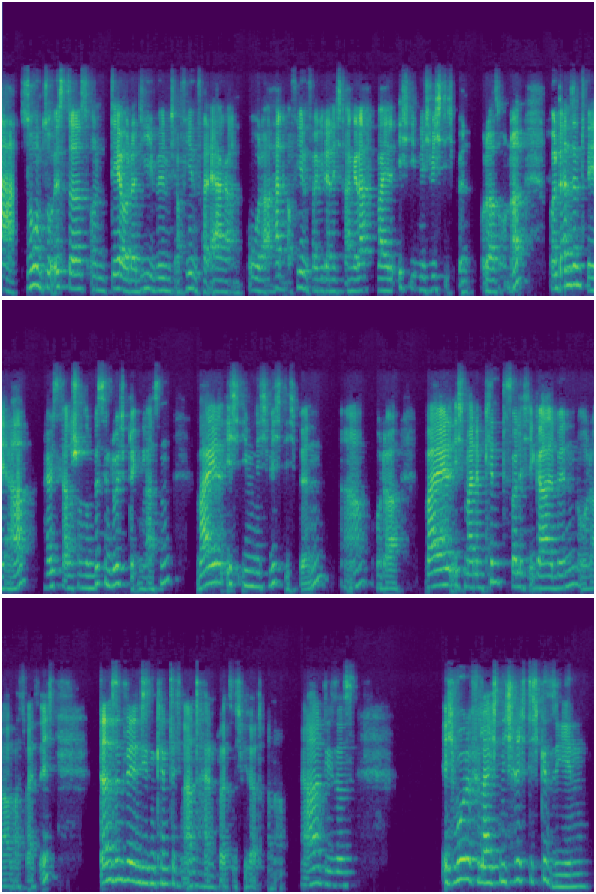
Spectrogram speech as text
ah, so und so ist das und der oder die will mich auf jeden Fall ärgern oder hat auf jeden Fall wieder nicht dran gedacht, weil ich ihm nicht wichtig bin oder so, ne? Und dann sind wir ja, habe ich es gerade schon so ein bisschen durchblicken lassen, weil ich ihm nicht wichtig bin, ja, oder weil ich meinem Kind völlig egal bin oder was weiß ich, dann sind wir in diesen kindlichen Anteilen plötzlich wieder drin. Ja, dieses, ich wurde vielleicht nicht richtig gesehen,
